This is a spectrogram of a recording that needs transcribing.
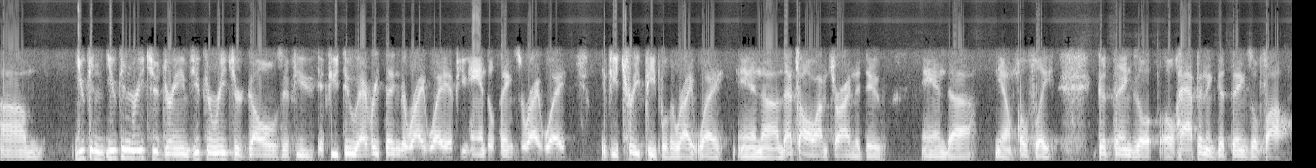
Um, you can you can reach your dreams you can reach your goals if you if you do everything the right way if you handle things the right way if you treat people the right way and uh, that's all i'm trying to do and uh, you know hopefully good things will, will happen and good things will follow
